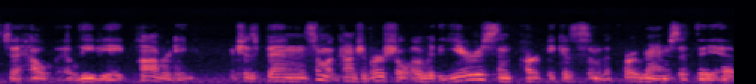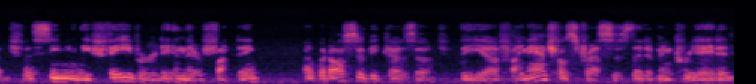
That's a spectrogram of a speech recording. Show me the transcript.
to help alleviate poverty, which has been somewhat controversial over the years, in part because some of the programs that they have seemingly favored in their funding, uh, but also because of the uh, financial stresses that have been created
